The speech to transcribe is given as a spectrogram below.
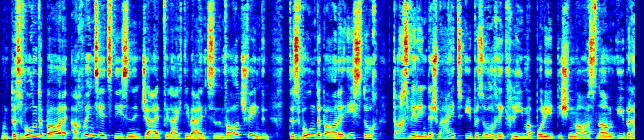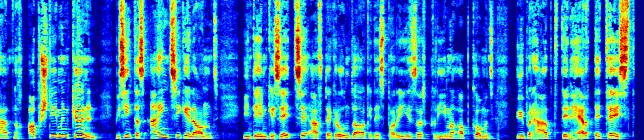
Und das Wunderbare, auch wenn Sie jetzt diesen Entscheid vielleicht im Einzelnen falsch finden, das Wunderbare ist doch, dass wir in der Schweiz über solche klimapolitischen Maßnahmen überhaupt noch abstimmen können. Wir sind das einzige Land, in dem Gesetze auf der Grundlage des Pariser Klimaabkommens überhaupt den Härtetest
